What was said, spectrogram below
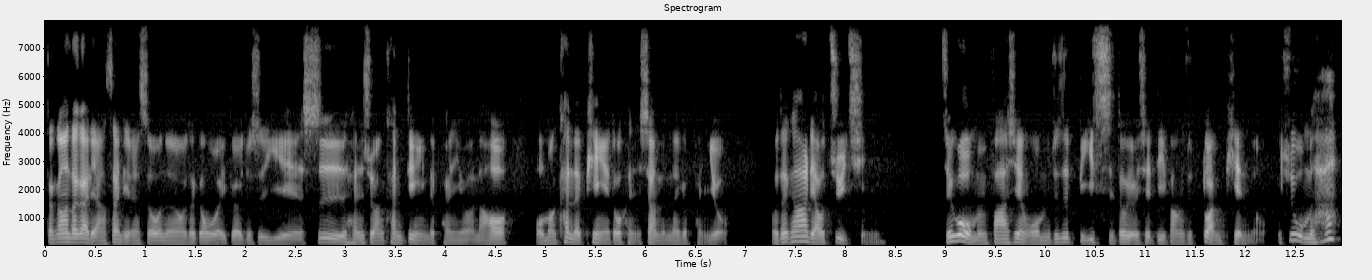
刚刚大概两三点的时候呢，我在跟我一个就是也是很喜欢看电影的朋友，然后。我们看的片也都很像的那个朋友，我在跟他聊剧情，结果我们发现我们就是彼此都有一些地方就断片哦。所以我们哈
